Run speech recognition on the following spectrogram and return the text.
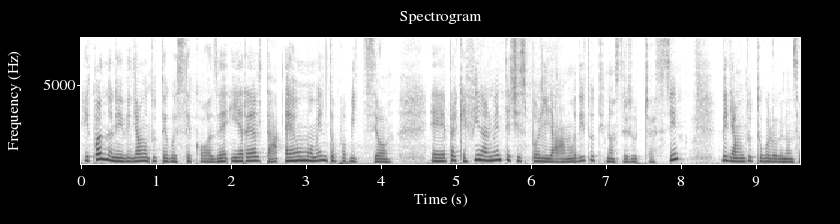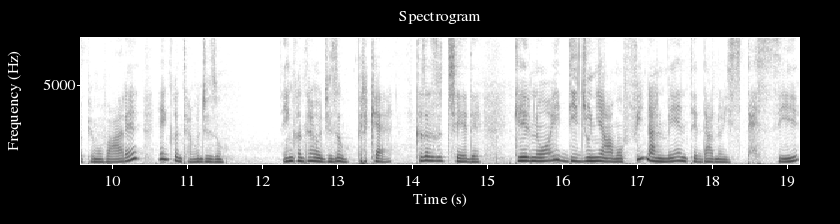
E quando noi vediamo tutte queste cose, in realtà è un momento propizio, eh, perché finalmente ci spogliamo di tutti i nostri successi, vediamo tutto quello che non sappiamo fare e incontriamo Gesù. E incontriamo Gesù, perché cosa succede? Che noi digiuniamo finalmente da noi stessi stessi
